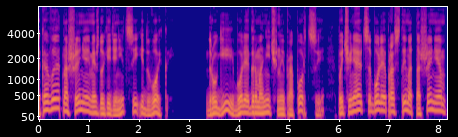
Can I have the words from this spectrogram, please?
Таковы отношения между единицей и двойкой. Другие, более гармоничные пропорции подчиняются более простым отношениям,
